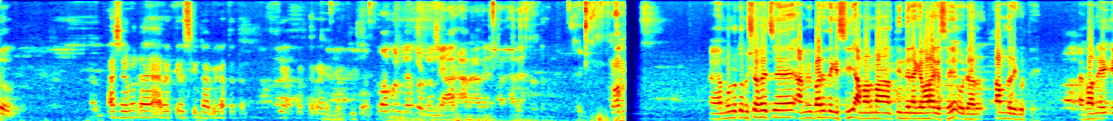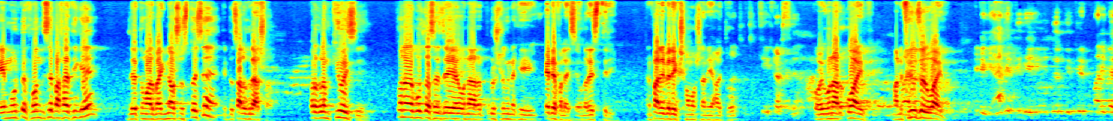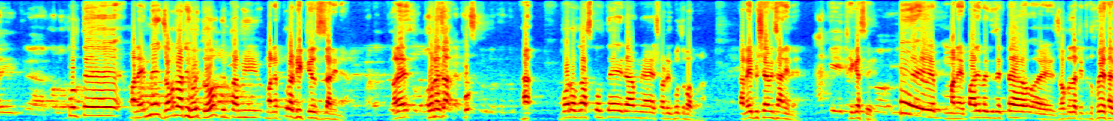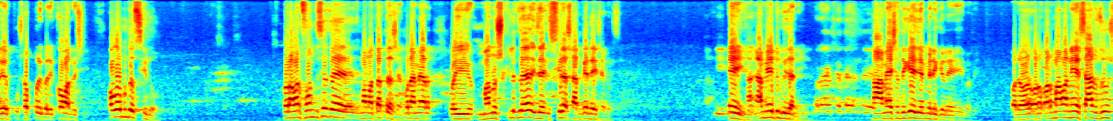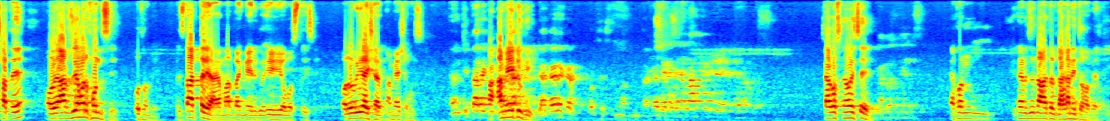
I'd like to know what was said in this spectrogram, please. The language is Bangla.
পাশে মনে হয় আরও কেউ ছিল আমি অতটা খেয়াল করতে পারি না। কখনকার ঘটনা? আর আর আর আর মূলত বিষয় হয়েছে আমি বাড়িতে গেছি আমার মা তিন দিন আগে মারা গেছে ওটার আমদারি করতে। এখন এই- মুহূর্তে ফোন দিছে বাসা থেকে যে তোমার বাইক না অসুস্থ হয়েছে একটু চালু করে আসো। পরে বললাম কি হয়েছে? ওনারা বলতেছে যে ওনার পুরুষ লোক নাকি কেটে ফেলাইছে ওনার স্ত্রী। মানে পারিবারিক সমস্যা নিয়ে হয়তো। ওই ওনার ওয়াইফ মানে ফিরোজের ওয়াইফ বলতে মানে এমনি ঝগড়াঝাটি হইতো কিন্তু আমি মানে পুরো ডিটেলস জানি না। মানে ফোনে হ্যাঁ বড় কাজ করতে এটা আমি সঠিক বলতে পারব না। কারণ এই বিষয়ে আমি জানি না। ঠিক আছে? মানে পারিবারিক যে একটা ঝগড়াঝাটি তো হয়ে থাকে, সব পরিবারে কমার বেশি। অগর মধ্যেও ছিল। পরে আমার ফোন দিছে যে, মামা, তাড়াতাড়ি আসে পরে আমি আর ওই মানুষ কিলে যে, এই যে সিরা সার দিয়ে এসে করছে এই, আমি এটুকু জানি। হ্যাঁ আমি একসাথে গিয়ে যে মেডিকেলে এইভাবে। পরে ওর- মামা নিয়ে এসে আরজু সাথে, ওই আরজু আমার ফোন দিছে প্রথমে। তাড়াতাড়ি আমার বাইক নিয়ে এই অবস্থা হয়েছে পরে ওই আইসা, আমি আইসা বলছি আমি এটুকুই। কাগজ নেওয়া হয়েছে? এখন এখানে জন্য হয়তো ঢাকা নিতে হবে আর কি।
